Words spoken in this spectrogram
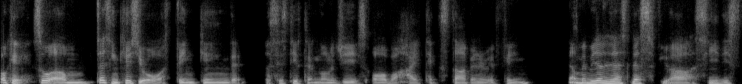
Okay, so um, just in case you're thinking that assistive technology is all about high tech stuff and everything, now maybe let's let's uh, see this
